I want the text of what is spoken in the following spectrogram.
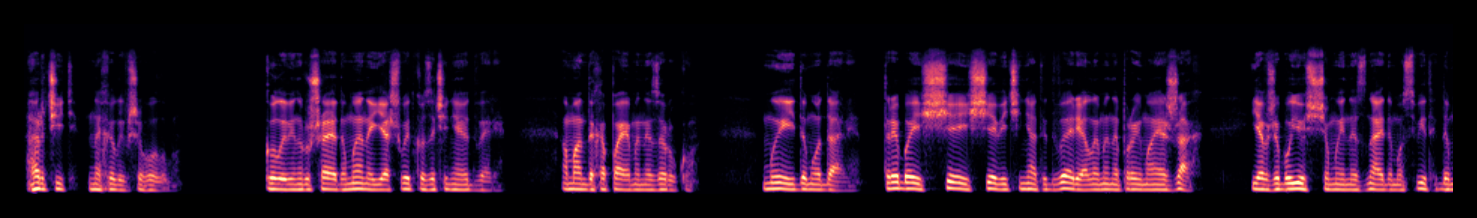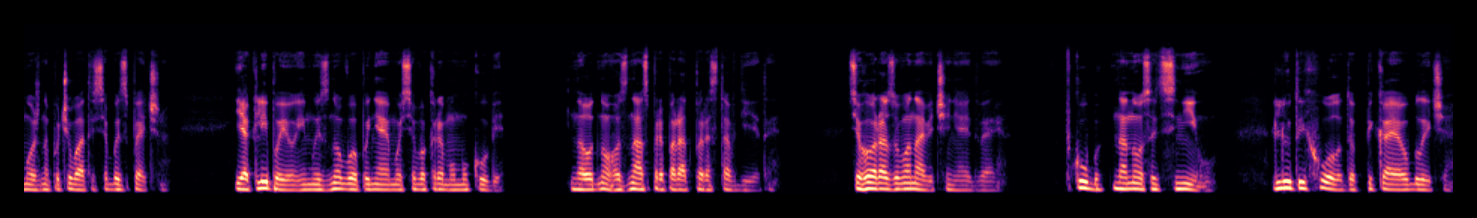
Гарчить, нахиливши голову. Коли він рушає до мене, я швидко зачиняю двері. Аманда хапає мене за руку. Ми йдемо далі. Треба іще і ще відчиняти двері, але мене проймає жах. Я вже боюсь, що ми не знайдемо світ, де можна почуватися безпечно. Я кліпаю, і ми знову опиняємося в окремому кубі. На одного з нас препарат перестав діяти. Цього разу вона відчиняє двері. В куб наносить снігу. Лютий холод обпікає обличчя.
